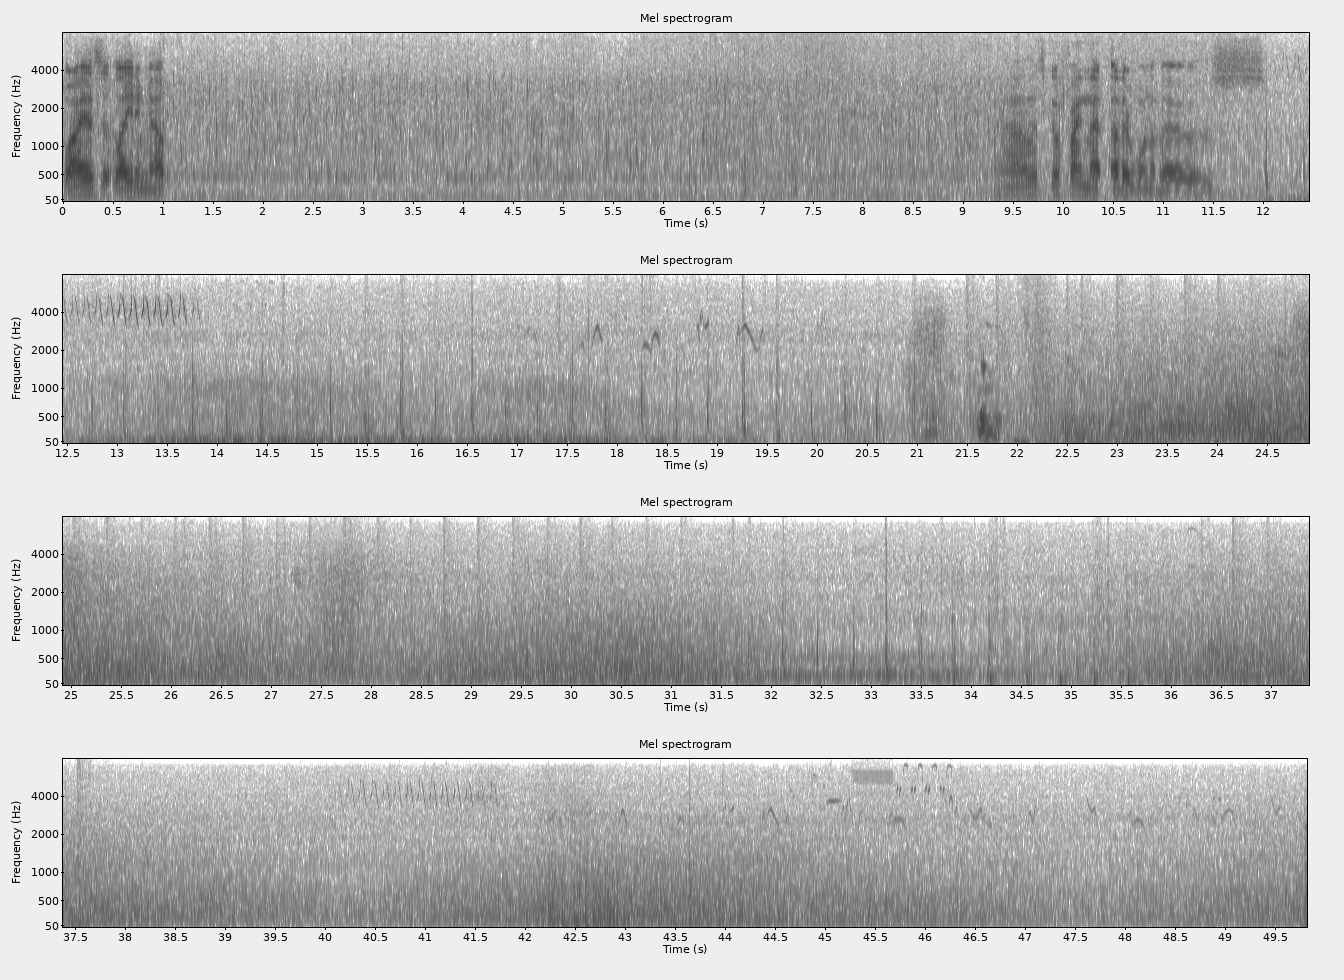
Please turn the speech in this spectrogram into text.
Why is it lighting up? Uh, let's go find that other one of those.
